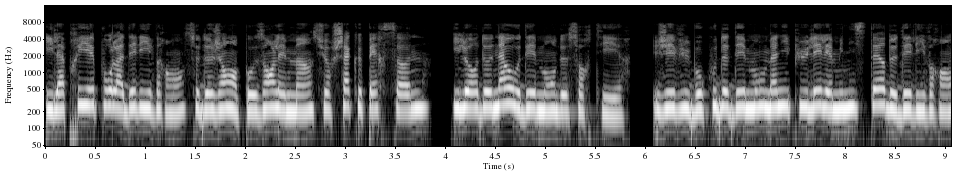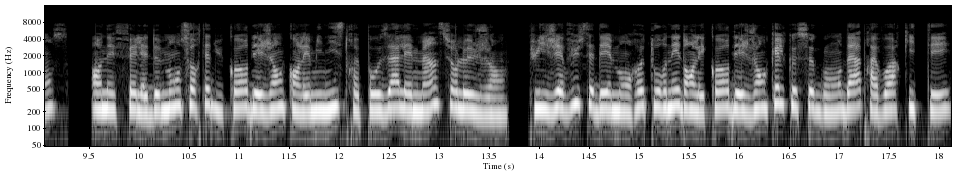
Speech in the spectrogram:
il a prié pour la délivrance de gens en posant les mains sur chaque personne, il ordonna aux démons de sortir. J'ai vu beaucoup de démons manipuler les ministères de délivrance, en effet les démons sortaient du corps des gens quand les ministres posaient les mains sur le gens, puis j'ai vu ces démons retourner dans les corps des gens quelques secondes après avoir quitté,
